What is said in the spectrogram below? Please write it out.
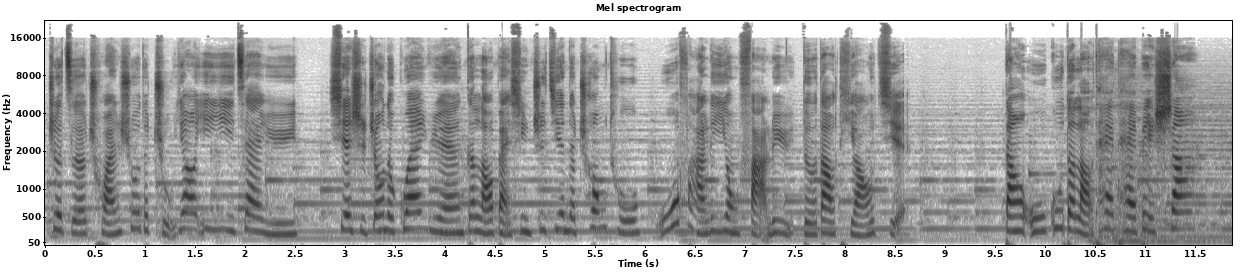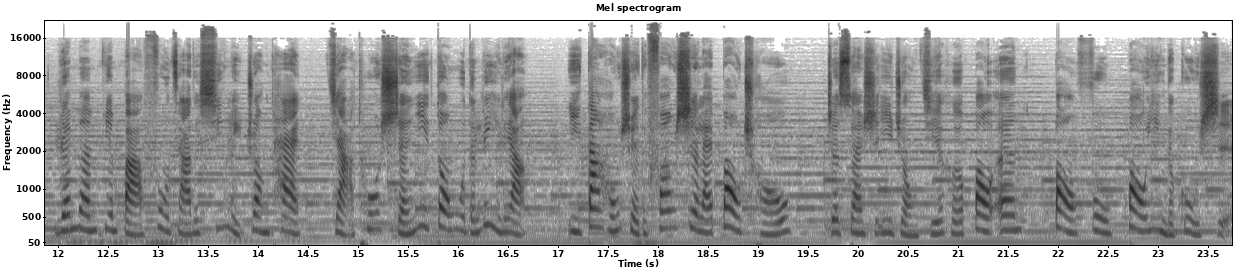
这则传说的主要意义在于，现实中的官员跟老百姓之间的冲突无法利用法律得到调解。当无辜的老太太被杀，人们便把复杂的心理状态假托神异动物的力量，以大洪水的方式来报仇。这算是一种结合报恩、报复、报应的故事。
